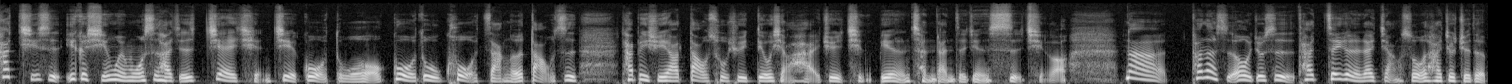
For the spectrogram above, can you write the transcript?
他其实一个行为模式，他只是借钱借过多，过度扩张，而导致他必须要到处去丢小孩。去请别人承担这件事情哦，那他那时候就是他这个人在讲说，他就觉得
